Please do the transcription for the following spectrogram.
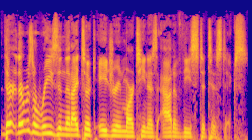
there there was a reason that I took Adrian Martinez out of these statistics.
